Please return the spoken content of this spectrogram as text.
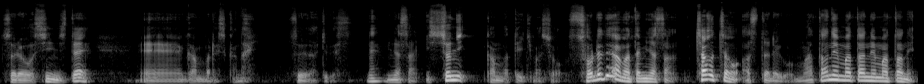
それを信じて、えー頑張るしかない。それだけですね。皆さん一緒に頑張っていきましょう。それではまた皆さん。 ciao ciao hasta luego。またねまたねまたね。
